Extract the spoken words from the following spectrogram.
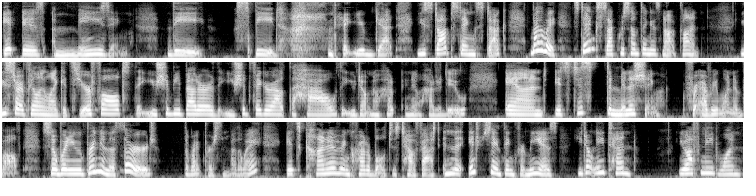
it is amazing the speed that you get. You stop staying stuck. And by the way, staying stuck with something is not fun. You start feeling like it's your fault, that you should be better, that you should figure out the how that you don't know how you know how to do. And it's just diminishing for everyone involved. So when you bring in the third, the right person, by the way. It's kind of incredible just how fast. And the interesting thing for me is you don't need 10, you often need one.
